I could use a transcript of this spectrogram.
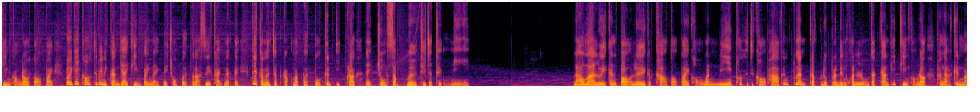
ทีมของเราต่อไป โดยที่เขาจะไม่มีการย้ายทีมไปไหนในช่วงเปิดตลาดซื้อขายนักเตะที่กำลังจะกลับมาเปิดตัวขึ้นอีกครั้งในช่วงซัมเมอร์ที่จะถึงนี้ แล้วมาลุยกันต่อเลยกับข่าวต่อไปของวันนี้เพราะจะขอพาเพื่อนๆกลับดูประเด็นควันหลงจากการที่ทีมของเราผงาขึ้นมา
